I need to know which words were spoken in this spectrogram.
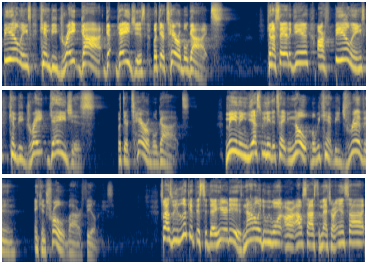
feelings can be great guide, gauges, but they're terrible guides. Can I say it again? Our feelings can be great gauges, but they're terrible guides. Meaning, yes, we need to take note, but we can't be driven and controlled by our feelings. So, as we look at this today, here it is. Not only do we want our outsides to match our inside,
